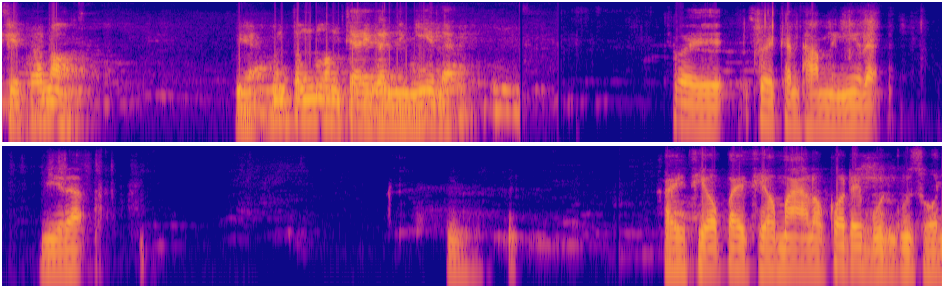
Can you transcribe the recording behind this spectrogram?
เสร็จแล้วเนาะ เนี่ย มันต้องร่วมใจกันอย่างนี้แหละ ช่วยช่วยกันทำอย่างนี้แหละดีแล้วใครเที่ยวไปเที่ยวมาเราก็ได้บุญกุศล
